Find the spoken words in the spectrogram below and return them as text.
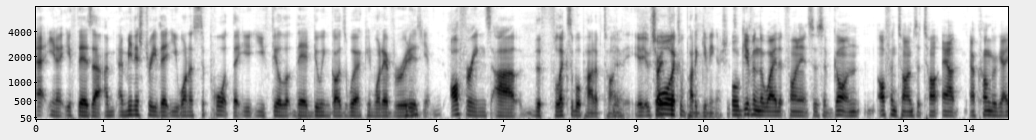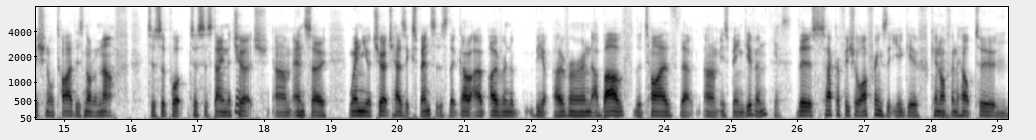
uh, you know if there's a, a ministry that you want to support that you, you feel that they're doing God's work in whatever it Mm-hmm. is. Yeah, offerings are the flexible part of tithing. Uh, Sorry, Or- flexible part of giving. I should Or say. given the way that finances have gone, oftentimes the ti- our, our congregational tithe is not enough to support to sustain the Yeah. church. Um, and Yeah. so when your church has expenses that go over and be over and above the tithe that um, is being given, Yes. the sacrificial offerings that you give can Mm. often help to Mm.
